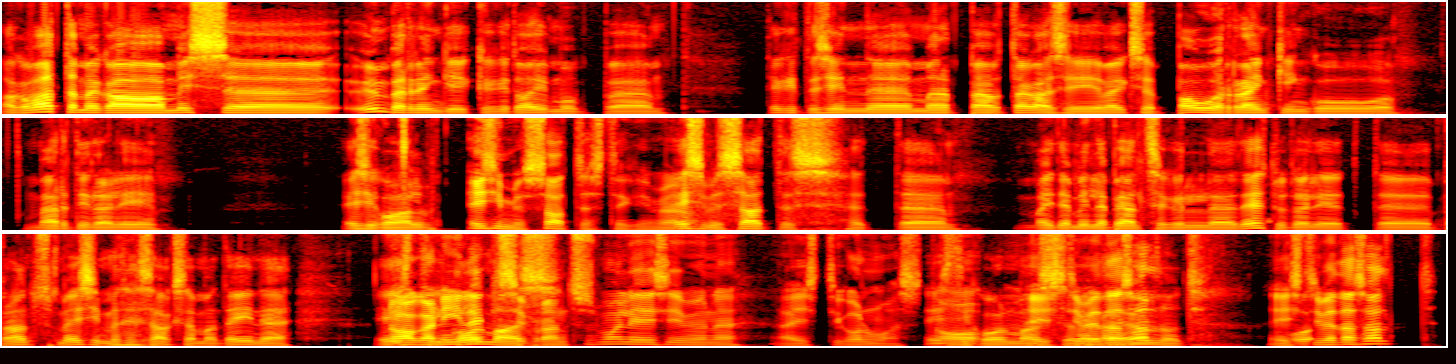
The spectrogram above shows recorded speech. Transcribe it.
aga vaatame ka, mis ümberringi ikkagi toimub. tegite siin mõned päevad tagasi väikse power ranking'u, Märdil oli esikohal. esimeses saates tegime, jah? esimeses saates, et ma ei tea, mille pealt see küll tehtud oli, et Prantsusmaa esimene, Saksamaa teine. no aga nii kolmas. läks, Prantsusmaa oli esimene, Eesti kolmas. Eesti no, kolmas Eesti vedas alt, Eesti vedas alt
